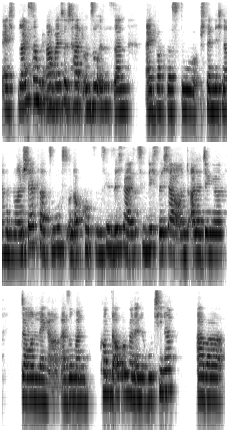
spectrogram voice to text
echt langsam gearbeitet hat. Und so ist es dann einfach, dass du ständig nach einem neuen Stellplatz suchst und auch guckst, ist es hier sicher, ist es hier nicht sicher und alle Dinge dauern länger. Also man kommt da auch irgendwann in eine Routine, aber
